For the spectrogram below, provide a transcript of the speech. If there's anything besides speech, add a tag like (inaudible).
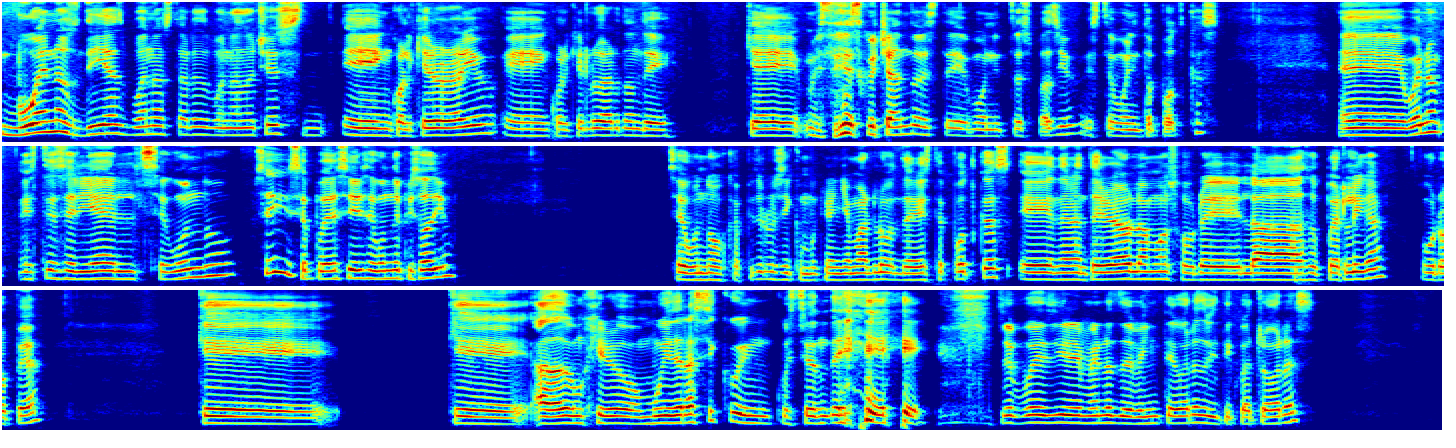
Buenos días, buenas tardes, buenas noches, eh, en cualquier horario, eh, en cualquier lugar donde que (laughs) me estén escuchando este bonito espacio, este bonito podcast. Eh, bueno, este sería el segundo, sí, se puede decir segundo episodio, segundo capítulo, así como quieran llamarlo, de este podcast. en el anterior hablamos sobre la Superliga Europea, que que ha dado un giro muy drástico en cuestión de, (laughs) se puede decir, en menos de 20 horas, 24 horas.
